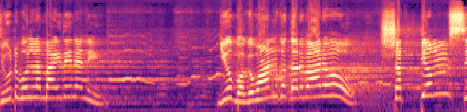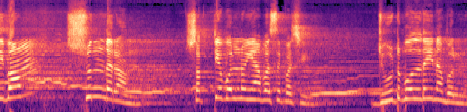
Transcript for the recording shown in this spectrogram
झुट बोल्न पाइँदैन नि। यो भगवानको दरबार हो। सत्यम शिवम सुन्दरम सत्य बोल्नु यहाँ बसेपछि। झुट बोल्दै नबोल्नु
